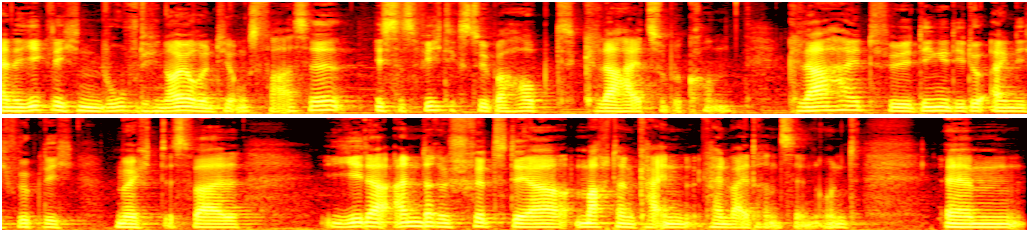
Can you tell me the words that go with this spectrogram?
einer jeglichen beruflichen Neuorientierungsphase ist das Wichtigste überhaupt, Klarheit zu bekommen. Klarheit für die Dinge, die du eigentlich wirklich möchtest, weil jeder andere Schritt, der macht dann keinen, keinen weiteren Sinn. Und ähm,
